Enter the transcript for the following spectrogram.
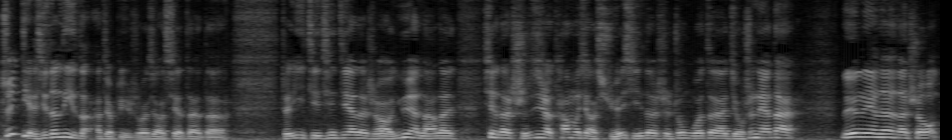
最典型的例子啊，就比如说像现在的这疫情期间的时候，越南呢，现在实际上他们想学习的是中国在九十年代、零零年代的时候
